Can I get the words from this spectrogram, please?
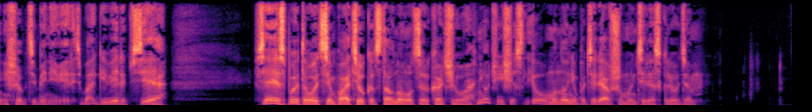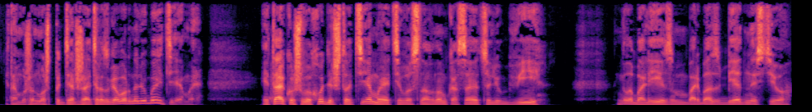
«Еще б тебе не верить. Баги верят все». Все испытывают симпатию к отставному циркачу, не очень счастливому, но не потерявшему интерес к людям. К тому же он может поддержать разговор на любые темы. И так уж выходит, что темы эти в основном касаются любви, глобализм, борьба с бедностью.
